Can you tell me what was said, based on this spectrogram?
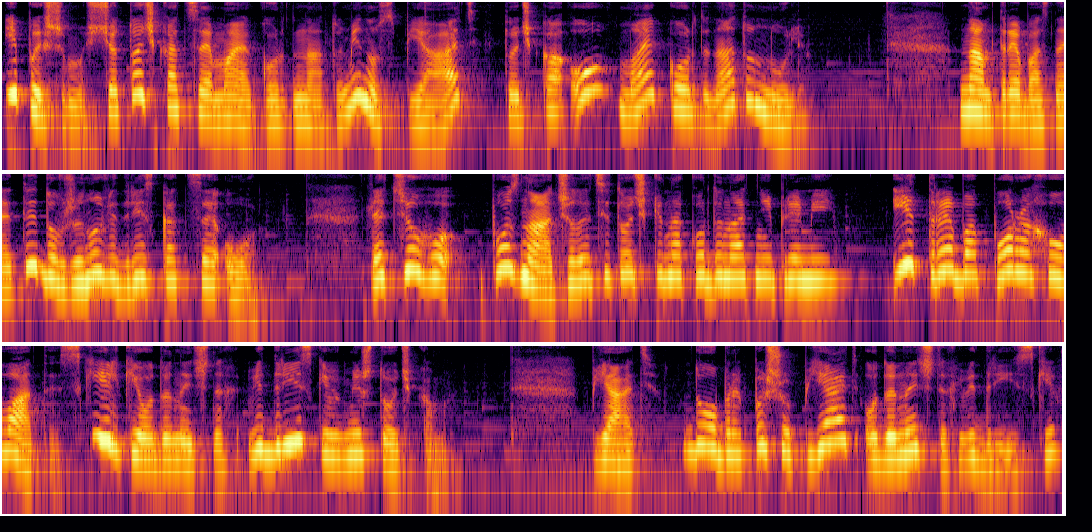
І пишемо, що точка С має координату мінус 5, точка О має координату 0. Нам треба знайти довжину відрізка СО. Для цього позначили ці точки на координатній прямій. І треба порахувати, скільки одиничних відрізків між точками. 5. Добре, пишу 5 одиничних відрізків.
